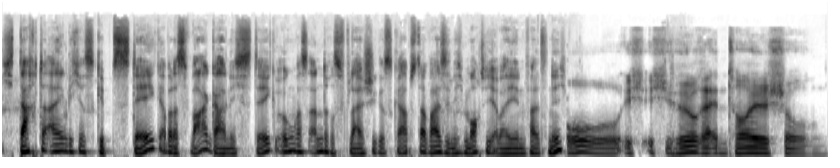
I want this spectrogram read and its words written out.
ich dachte eigentlich, es gibt Steak, aber das war gar nicht Steak. Irgendwas anderes Fleischiges gab es da, weiß ich nicht, mochte ich aber jedenfalls nicht. Oh, ich, ich höre Enttäuschung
